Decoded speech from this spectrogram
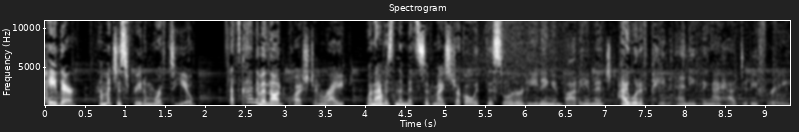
Hey there. How much is freedom worth to you? That's kind of an odd question, right? When I was in the midst of my struggle with disordered eating and body image, I would have paid anything I had to be free.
